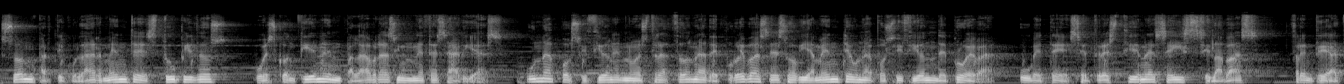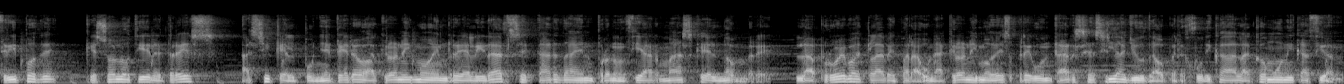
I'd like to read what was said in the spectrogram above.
Son particularmente estúpidos, pues contienen palabras innecesarias. Una posición en nuestra zona de pruebas es obviamente una posición de prueba. VTS3 tiene 6 sílabas, frente a trípode, que solo tiene 3, así que el puñetero acrónimo en realidad se tarda en pronunciar más que el nombre. La prueba clave para un acrónimo es preguntarse si ayuda o perjudica a la comunicación.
